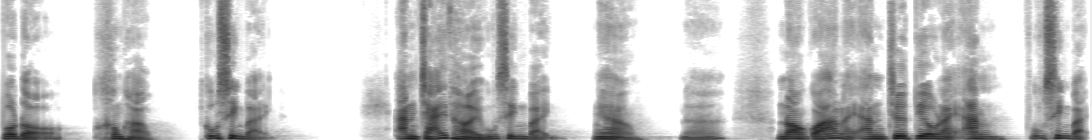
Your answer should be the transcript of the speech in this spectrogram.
vô độ không hợp cũng sinh bệnh ăn trái thời cũng sinh bệnh, nghe không? Đó. No quá, lại ăn, chưa tiêu lại ăn, cũng sinh bệnh.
